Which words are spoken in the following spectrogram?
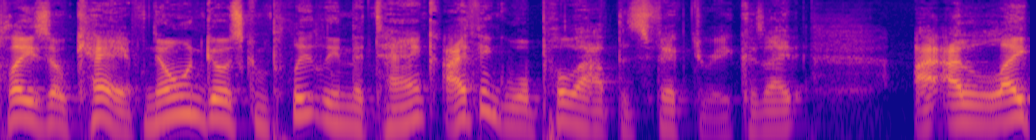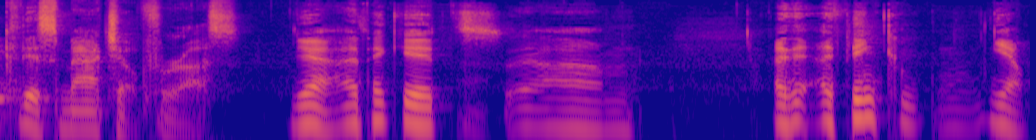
plays okay. If no one goes completely in the tank, I think we'll pull out this victory because I, I, I like this matchup for us. Yeah, I think it's. Um, I, th- I think you know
